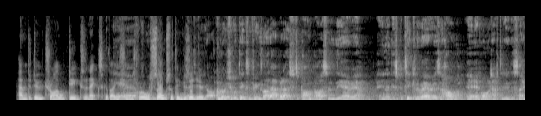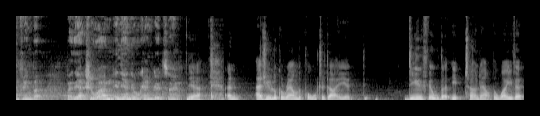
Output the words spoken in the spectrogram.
having to do trial digs and excavations yeah, for all sorts of things, didn't you? Archaeological digs and things like that, but that's just part and parcel of the area. You know, this particular area as a whole, everyone would have to do the same thing, but but the actual um, in the end it all came good. So yeah, and as you look around the pool today, do you feel that it turned out the way that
